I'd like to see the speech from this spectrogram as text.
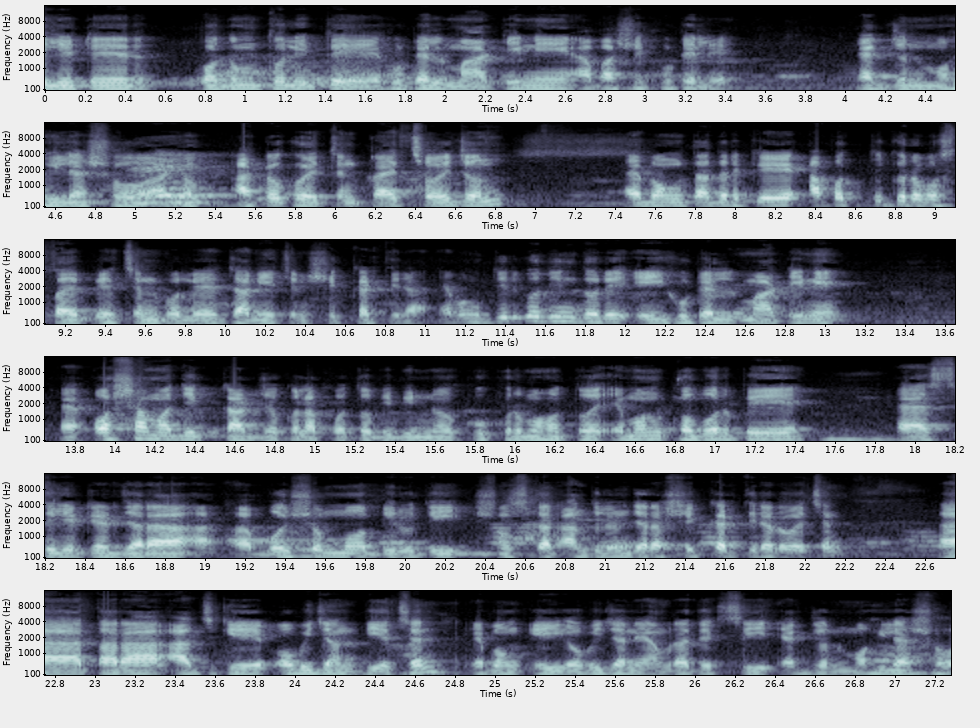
সিলেটের কদমতলিতে হোটেল মার্টিনে আবাসিক হোটেলে একজন মহিলা সহ আটক আটক হয়েছেন প্রায় ছয় জন এবং তাদেরকে আপত্তিকর অবস্থায় পেয়েছেন বলে জানিয়েছেন শিক্ষার্থীরা এবং দীর্ঘদিন ধরে এই হোটেল মার্টিনে অসামাজিক কার্যকলাপ হতো, বিভিন্ন কুকুরম হতো এমন খবর পেয়ে সিলেটের যারা বৈষম্য বিরোধী সংস্কার আন্দোলন যারা শিক্ষার্থীরা রয়েছেন তারা আজকে অভিযান দিয়েছেন এবং এই অভিযানে আমরা দেখছি একজন মহিলা সহ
